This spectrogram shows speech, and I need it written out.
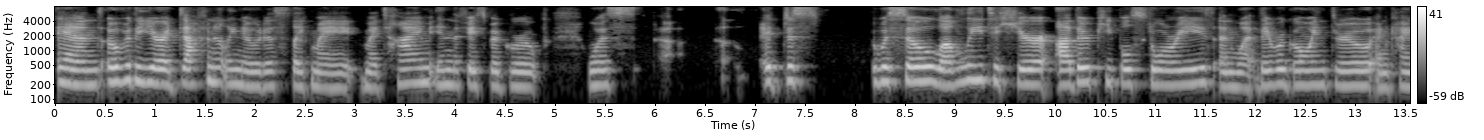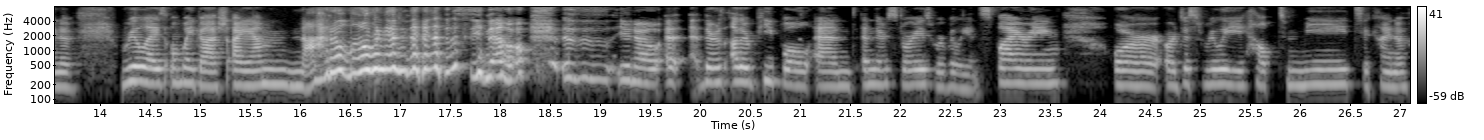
and over the year, I definitely noticed like my my time in the Facebook group was uh, it just it was so lovely to hear other people's stories and what they were going through and kind of realize oh my gosh i am not alone in this you know this is you know there's other people and and their stories were really inspiring or or just really helped me to kind of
